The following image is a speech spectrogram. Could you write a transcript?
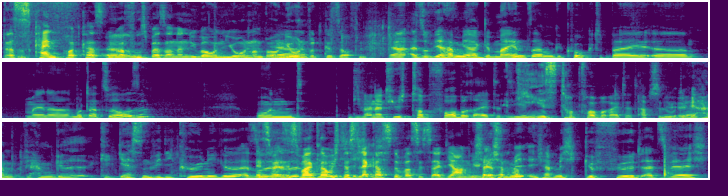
das ist kein Podcast über Ähm, Fußball, sondern über Union und bei ja. Union wird gesoffen. Ja, also wir haben ja gemeinsam geguckt bei äh, meiner Mutter zu Hause und die war natürlich top vorbereitet. Die ist top vorbereitet, absolut. wir, Ja. haben, wir haben ge gegessen wie die Könige. Also, Es war, also war glaube ich, das ich, Leckerste, was ich seit Jahren Ich, gegessen habe habe. ich hab mich gefühlt, als wäre ich,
